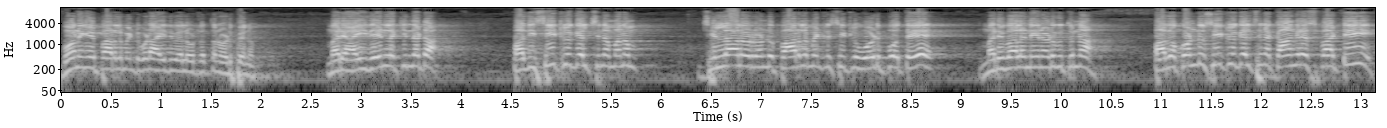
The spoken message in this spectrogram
భువనగిరి పార్లమెంట్ కూడా ఐదు వేల ఓట్లతో ఓడిపోయినాం. మరి ఐదేళ్ళ కిందట పది సీట్లు గెలిచిన మనం జిల్లాలో రెండు పార్లమెంట్లు సీట్లు ఓడిపోతే మరి వాళ్ళ నేను అడుగుతున్నా. పదకొండు సీట్లు గెలిచిన కాంగ్రెస్ పార్టీ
